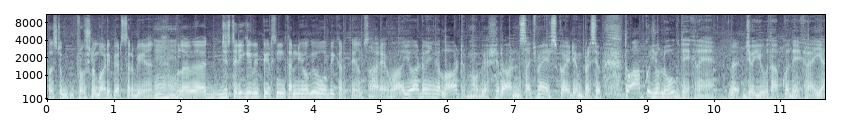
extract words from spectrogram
फ़र्स्ट प्रोफेशनल बॉडी पियर्सर भी हैं। हम्म। मतलब जिस तरीके भी पियर्सिंग करनी होगी वो भी करते हैं हम अरे वाह you are doing a lot Mubashir. और सच में इट्स क्वाइट इम्प्रेसिव तो आपको जो लोग देख रहे हैं जो यूथ आपको देख रहा है या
